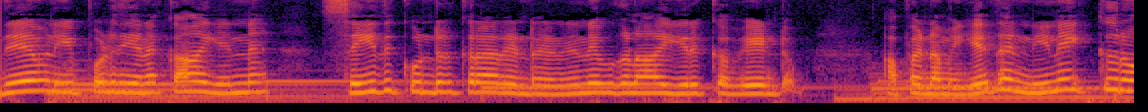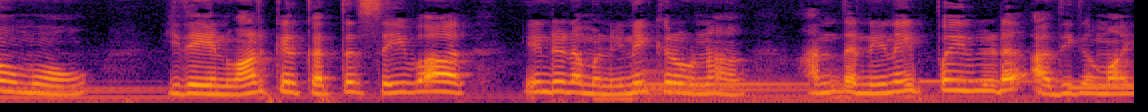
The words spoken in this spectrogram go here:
தேவன் இப்பொழுது எனக்காக என்ன செய்து கொண்டிருக்கிறார் என்ற நினைவுகளாய் இருக்க வேண்டும். அப்ப நம்ம எதை நினைக்கிறோமோ இதை என் வாழ்க்கையில் கத்த செய்வார் என்று நம்ம நினைக்கிறோம்னா அந்த நினைப்பை விட அதிகமாய்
